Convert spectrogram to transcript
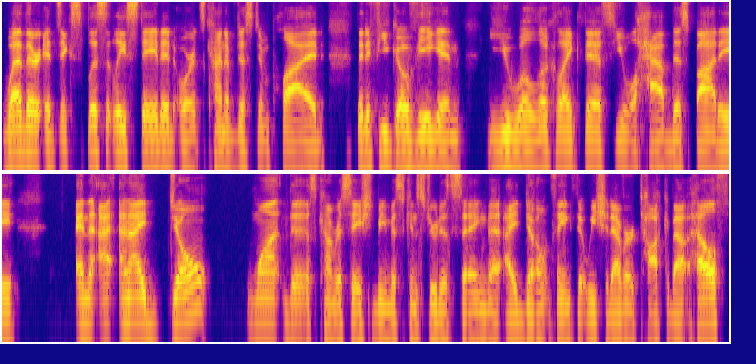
whether it's explicitly stated or it's kind of just implied that if you go vegan you will look like this you will have this body and i and i don't want this conversation to be misconstrued as saying that I don't think that we should ever talk about health.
